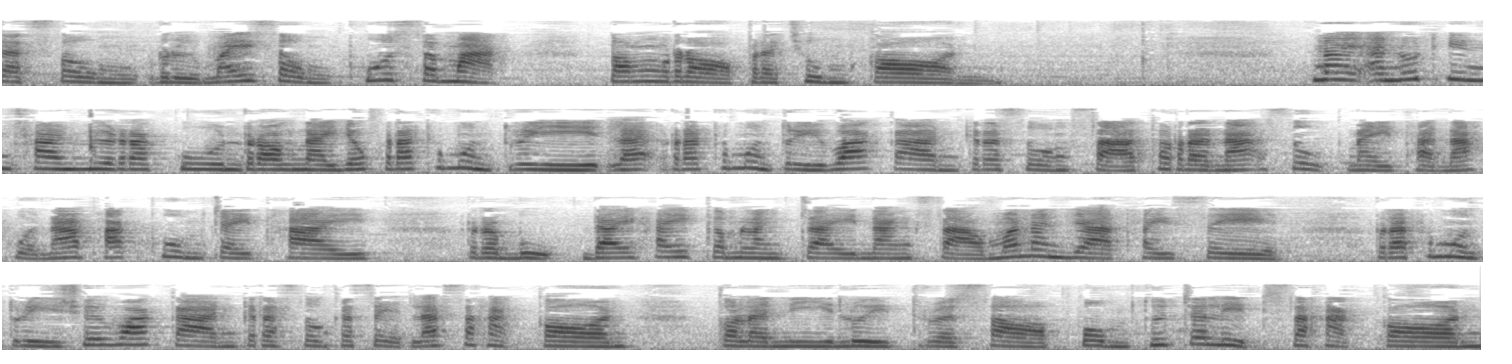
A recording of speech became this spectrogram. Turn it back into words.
จะส่งหรือไม่ส่งผู้สมัครต้องรอประชุมก่อน นายอนุทินชาญวีรกูลรองนายกรัฐมนตรี และรัฐมนตรีว่าการกระทรวงสาธารณสุขในฐานะหัวหน้าพักภูมิใจไทย ระบุได้ให้กำลังใจนางสาวมนัญญาไทยเศษ รัฐมนตรีช่วยว่าการกระทรวงเกษตรและสหกรณ์กรณีลุยตรวจสอบปมทุจริตสหกรณ์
